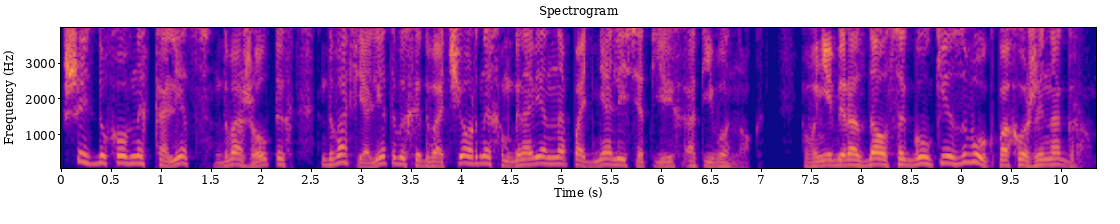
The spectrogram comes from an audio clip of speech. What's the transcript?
Шесть духовных колец, два желтых, два фиолетовых и два черных мгновенно поднялись от, их, от его ног. В небе раздался гулкий звук, похожий на гром.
